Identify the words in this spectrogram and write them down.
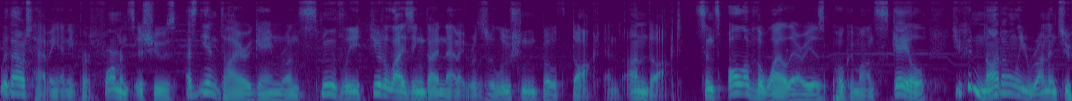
without having any performance issues, as the entire game runs smoothly, utilizing dynamic resolution both docked and undocked. Since all of the wild areas Pokemon scale, you can not only run into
